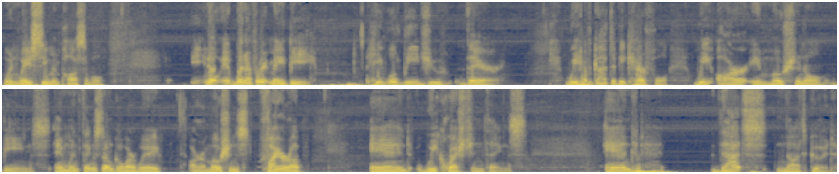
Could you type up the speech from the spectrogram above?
when ways seem impossible. You know, it, whatever it may be, He will lead you there we have got to be careful. We are emotional beings. And when things don't go our way, our emotions fire up and we question things. And that's not good.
